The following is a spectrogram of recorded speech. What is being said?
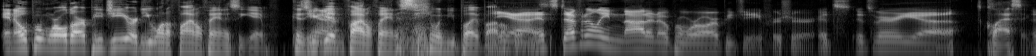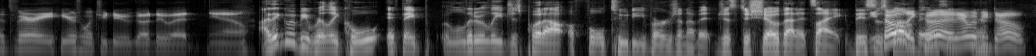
an open world RPG or do you want a Final Fantasy game? Because you're Yeah. getting Final Fantasy when you play Final Fantasy. yeah, Fantasy. it's definitely not an open world RPG for sure. It's it's very uh it's classic. it's very here's what you do, go do it, you know. I think it would be really cool if they literally just put out a full 2D version of it, just to show that it's like this you is totally Final could. Fantasy. It would Yeah. be dope.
